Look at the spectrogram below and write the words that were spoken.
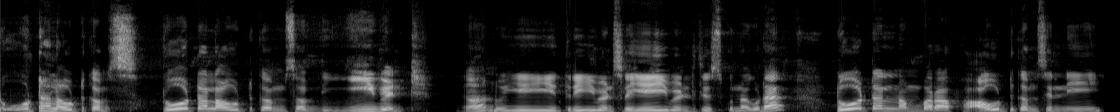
total outcomes total outcomes of the event నువ్వు ఈ త్రీ ఈవెంట్స్లో ఏ ఈవెంట్ తీసుకున్నా కూడా టోటల్ నంబర్ ఆఫ్ అవుట్కమ్స్ ఎన్ని?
